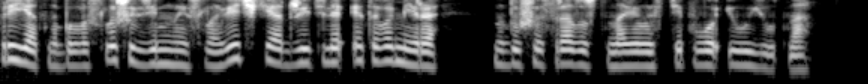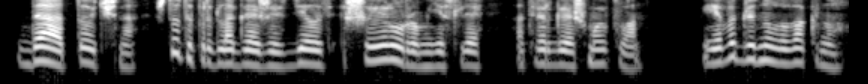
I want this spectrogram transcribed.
Приятно было слышать земные словечки от жителя этого мира. На душе сразу становилось тепло и уютно. Да, точно. Что ты предлагаешь сделать Шейруром, если отвергаешь мой план? Я выглянула в окно.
